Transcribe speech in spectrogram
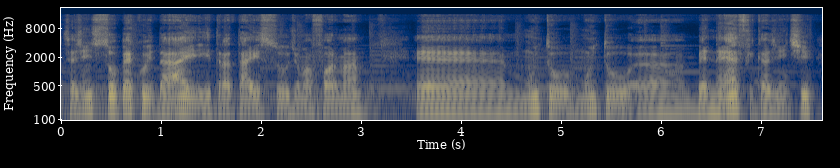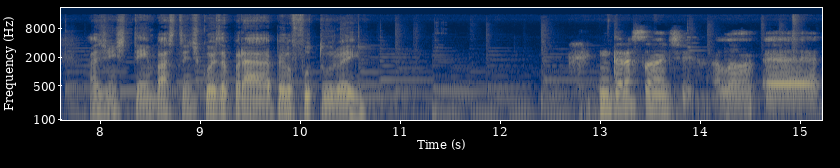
Se a gente souber cuidar e, e tratar isso de uma forma é, muito, muito uh, benéfica, a gente, a gente tem bastante coisa para pelo futuro aí. Interessante, Alan. É,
